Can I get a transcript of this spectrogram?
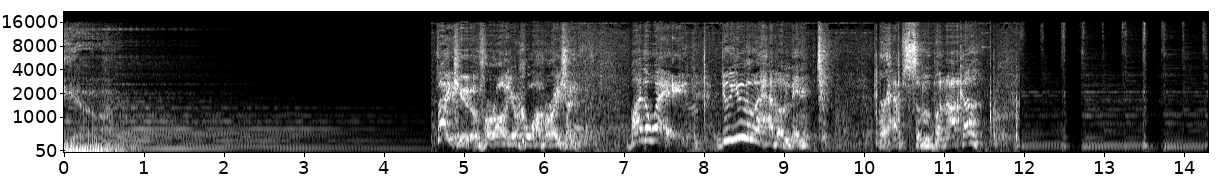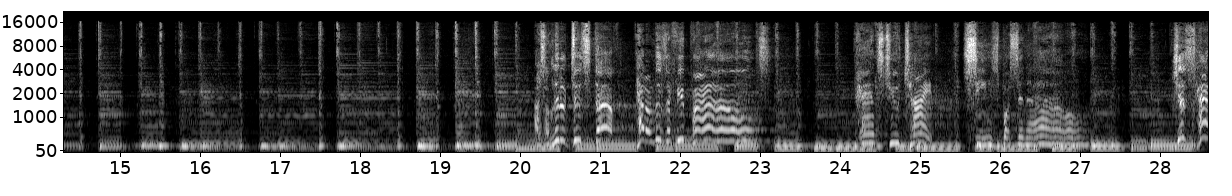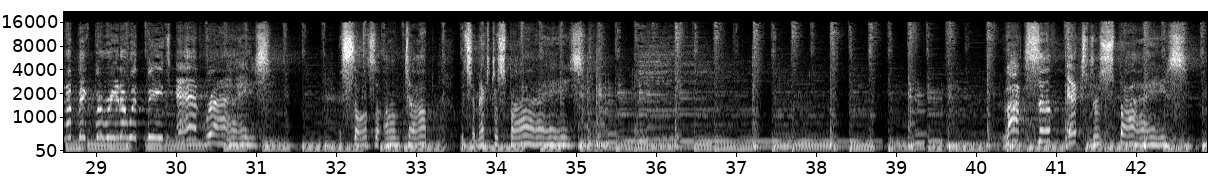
Radio. Thank you for all your cooperation. By the way, do you have a mint? Perhaps some Binaca? I was a little too stuffed, had to lose a few pounds. Pants too tight, seams busting out. Just had a big burrito with beans and rice. A salsa on top with some extra spice. Lots of extra spice.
